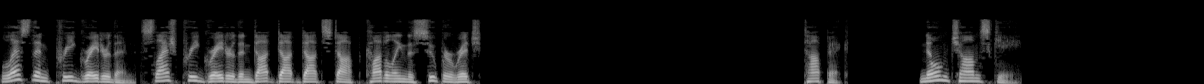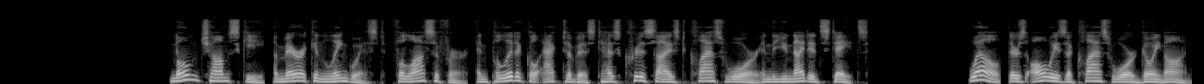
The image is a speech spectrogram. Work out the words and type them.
less than pre greater than slash pre greater than dot dot dot stop coddling the super rich topic Noam Chomsky Noam Chomsky, American linguist, philosopher, and political activist has criticized class war in the United States. Well, there's always a class war going on.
